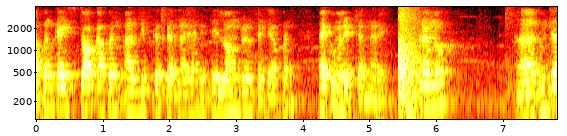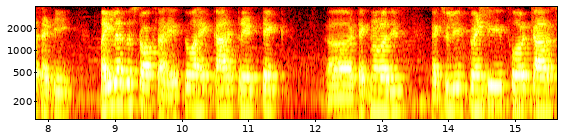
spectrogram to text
आपण काही स्टॉक आपण आज डिस्कस करणार आहे आणि ते लॉंग रनसाठी आपण अॅक्युमुलेट करणार आहे. मित्रांनो तुमच्यासाठी पहिला जो स्टॉक्स आहे तो आहे car trade tech technologies actually twenty four cars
